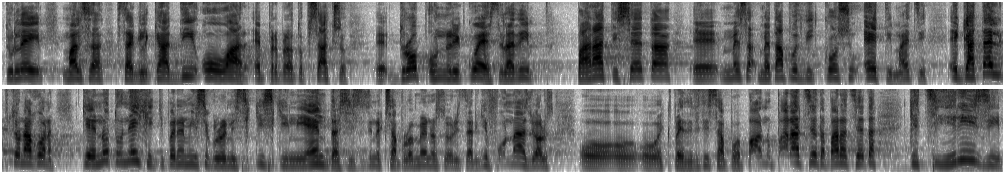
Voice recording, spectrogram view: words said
Του λέει μάλιστα στα αγγλικά D-O-R, έπρεπε να το ψάξω, ε, drop on request, δηλαδή παράτησέ τα ε, μέσα, μετά από δικό σου αίτημα, έτσι. Εγκατάλειψε τον αγώνα. Και ενώ τον έχει εκεί πέρα μια συγκλονιστική σκηνή έντασης, είναι εξαπλωμένο στο ριτσαργή, φωνάζει ο άλλος ο, ο, ο εκπαιδευτής από επάνω, παράτησέ τα, παράτησέ τα, και τσιρίζει,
